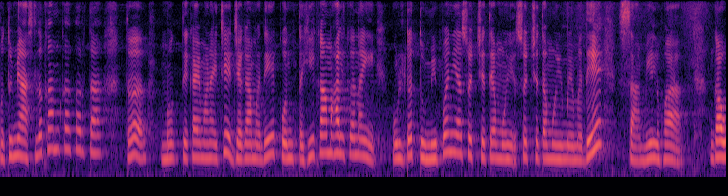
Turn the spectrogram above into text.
मग तुम्ही असलं काम का करता? तर मग ते काय म्हणायचे जगामध्ये कोणतंही काम हलकं नाही. उलटं तुम्ही पण या स्वच्छता मोहि स्वच्छता मोहिमेमध्ये सामील व्हा. गाव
